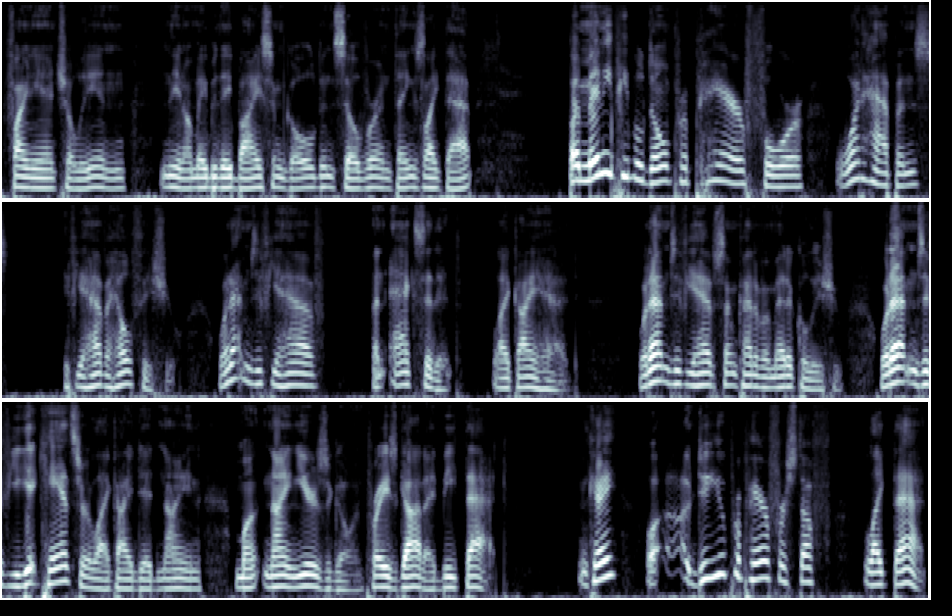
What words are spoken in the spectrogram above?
financially and you know, maybe they buy some gold and silver and things like that. But many people don't prepare for what happens if you have a health issue. What happens if you have an accident like I had? What happens if you have some kind of a medical issue? What happens if you get cancer like I did nine nine years ago? And praise God, I beat that. Okay, well, uh, do you prepare for stuff like that?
